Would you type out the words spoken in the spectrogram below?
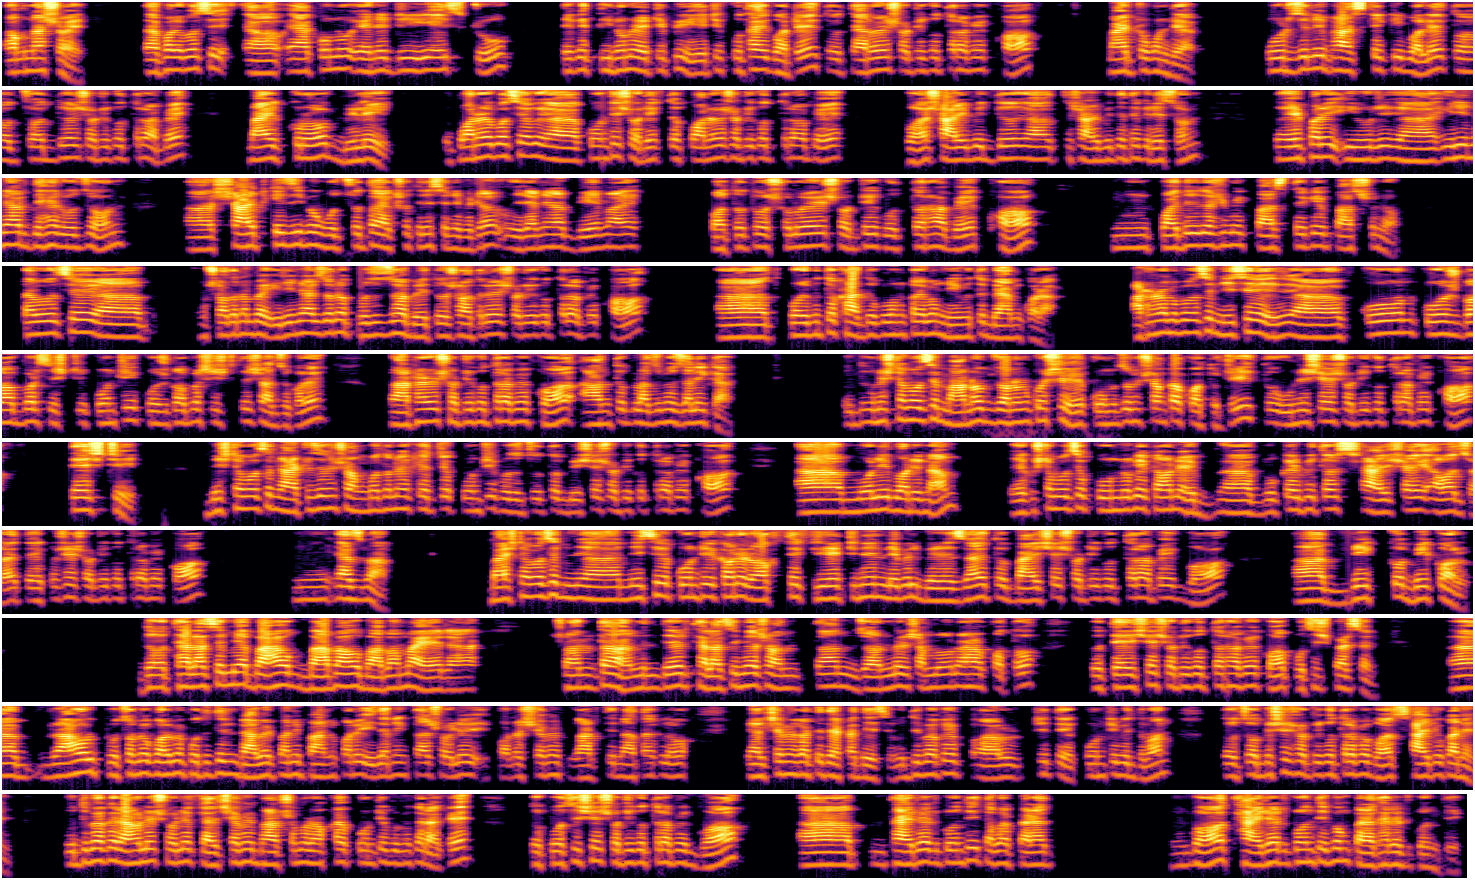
অগ্নাশয়। তারপরে বলছে অণু এনএডিএইচ টু থেকে তিন অণু এটিপি এটি কোথায় ঘটে? তো তেরো এর সঠিক উত্তর হবে খ মাইট্রোকন্ড্রিয়া পরজীবী ভাসকে কি বলে? তো চোদ্দ সঠিক উত্তর হবে মাইক্রোভিলি। পনেরো আহ, কোনটি সঠিক? তো পনেরো সঠিক উত্তর হবে শারীরবিদ্যা শারীরবিদ্যা থেকে রেশন। তো এরপরে ইরিনার দেহের ওজন ষাট কেজি এবং উচ্চতা একশো তিরিশ সেন্টিমিটার। ইরানিয়ার বিএমআই কত? তো ষোলো এর সঠিক উত্তর হবে খ পঁয়ত্রিশ দশমিক পাঁচ থেকে পাঁচ শূন্য। তা বলছে আহ সতেরো নম্বর ইরিনার জন্য প্রযোজ্য হবে। তো সতেরো সঠিক উত্তর হবে খ পরিমিত খাদ্য গ্রহণ করা এবং নিয়মিত ব্যায়াম করা। আঠারো নম্বর বলছে নিচে কোন কোষ গহ্বর সৃষ্টি, কোনটি কোষ গহ্বর সৃষ্টিতে সাহায্য করে? আঠারো সঠিক উত্তর হবে ক আন্তঃপ্লাজমীয় জালিকা। উনিশ নম্বর বলছে মানব জনন কোষে ক্রোমোজোম সংখ্যা কতটি? তো উনিশের সঠিক উত্তর হবে খ তেইশটি। বিশ নম্বর বলছে নাইট্রোজেন সংবন্ধনের ক্ষেত্রে কোনটি প্রযোজ্য? তো বিশের সঠিক উত্তর হবে খ, আহ, মলিবডিনাম। একুশ নম্বর বলছে কোন রোগের কারণে বুকের ভিতর সাই সাই আওয়াজ হয়? তো একুশের সঠিক উত্তর হবে ক অ্যাজমা। বাইশ নম্বর হচ্ছে নিচের কোনটির কারণে রক্তে ক্রিয়েটিনিন লেভেল বেড়ে যায়? তো বাইশের সঠিক উত্তর হবে গ বৃক্ক বিকল। তো থ্যালাসেমিয়া বাহক বাবা ও বাবা মায়ের সন্তানদের থ্যালাসেমিয়া সন্তান জন্মের সম্ভাবনা হার কত? তো তেইশের সঠিক উত্তর হবে ক, পঁচিশ পার্সেন্ট রাহুল প্রচণ্ড গরমে প্রতিদিন ডাবের পানি পান করে। ইদানিং তার শরীরে পটাশিয়ামের ঘাটতি না থাকলেও ক্যালসিয়ামের ঘাটতি দেখা দিয়েছে। উদ্দীপকের ফলটিতে কোনটি বিদ্যমান? তো চব্বিশের সঠিক উত্তর হবে গ সাইটোকানিন উদ্দীপকে রাহুলের শরীরে ক্যালসিয়ামের ভারসাম্য রক্ষায় কোনটি ভূমিকা রাখে? তো পঁচিশের সঠিক উত্তর হবে গ থাইরয়েড গ্রন্থি, তারপর প্যারা গ থাইরয়েড গ্রন্থি এবং প্যারাথাইরয়েড গ্রন্থি।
